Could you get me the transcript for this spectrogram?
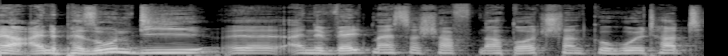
ja, eine Person, die äh, eine Weltmeisterschaft nach Deutschland geholt hat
